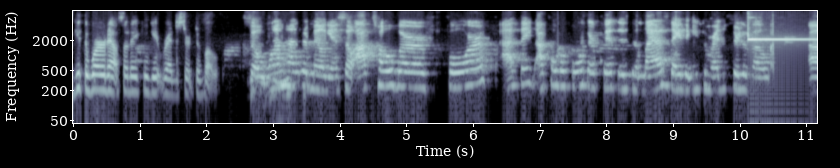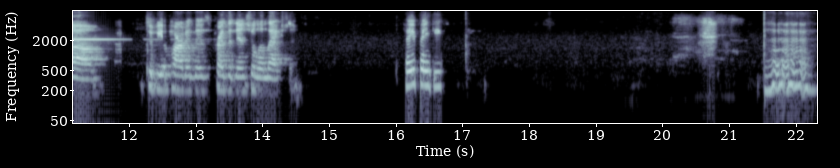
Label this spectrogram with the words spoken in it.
get the word out so they can get registered to vote. So 100 million. So October 4th, I think October 4th or 5th is the last day that you can register to vote. Um, to be a part of this presidential election. Hey, Pinky.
